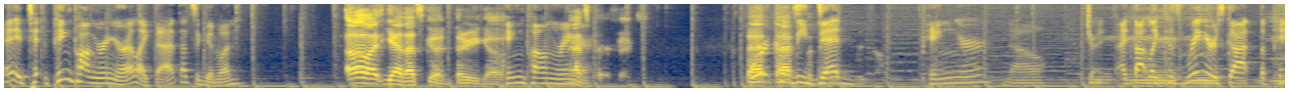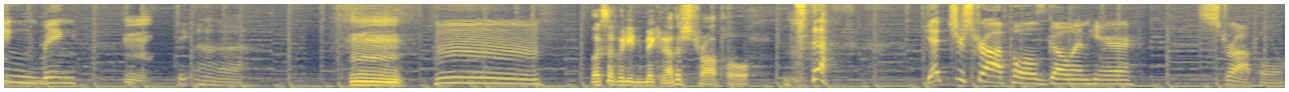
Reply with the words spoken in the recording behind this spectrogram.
Hey, ping pong ringer, I like that. That's a good one. Oh yeah, that's good. There you go. Ping pong ringer. That's perfect. That, or it could be dead pinger. No, I thought like because ringer's got the ping ring. Hmm. Uh, hmm. Hmm. Looks like we need to make another straw poll. Get your straw polls going here. Straw poll.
